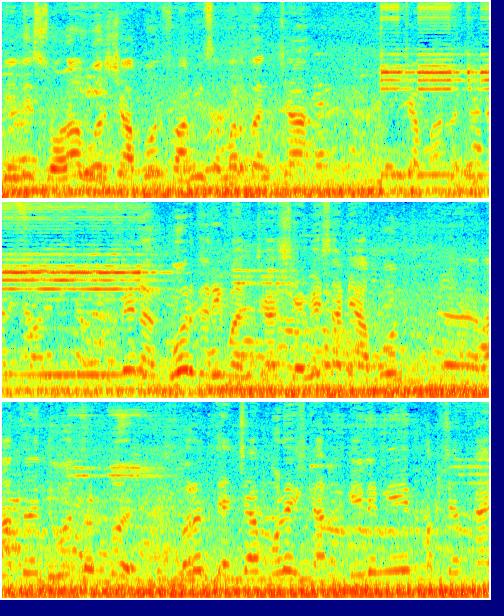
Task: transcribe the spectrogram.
गेले सोळा वर्ष आपण स्वामी समर्थांच्या त्यांच्या मार्गदर्शनाने स्वामींच्या गोरगरिबांच्या सेवेसाठी आपण रात्र दिवस झटतोय. परत त्याच्यामुळे कारण गेले मी पक्षात काय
